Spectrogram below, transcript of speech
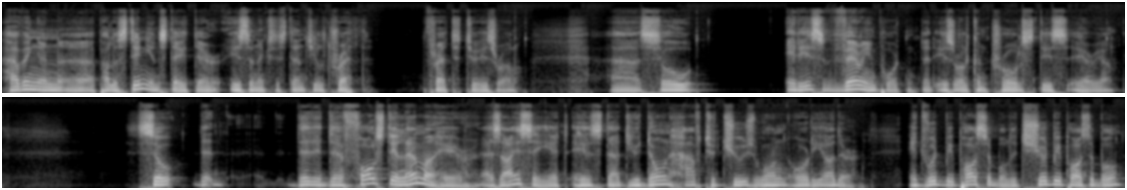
Having an, uh, a Palestinian state there is an existential threat, threat to Israel. Uh, so it is very important that Israel controls this area. So the, the, the false dilemma here, as I see it, is that you don't have to choose one or the other. It would be possible, it should be possible,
